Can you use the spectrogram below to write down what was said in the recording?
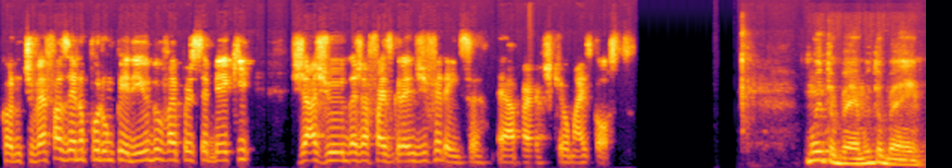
quando estiver fazendo por um período, vai perceber que já ajuda, já faz grande diferença. É a parte que eu mais gosto. Muito bem, muito bem.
